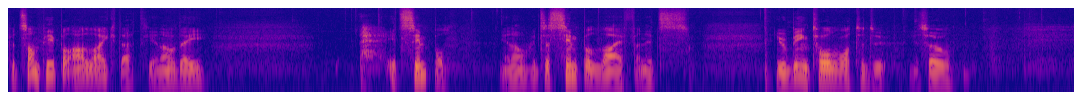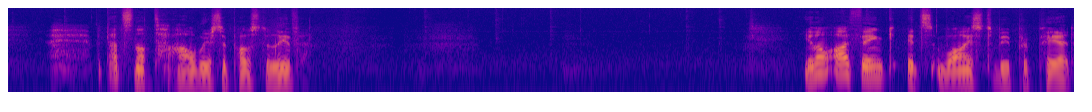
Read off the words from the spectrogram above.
But some people are like that, you know, they it's simple, you know, it's a simple life and it's you're being told what to do. So but that's not how we're supposed to live. You know, I think it's wise to be prepared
